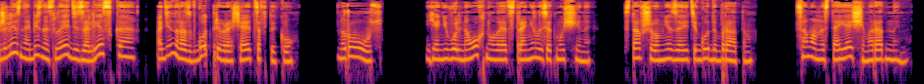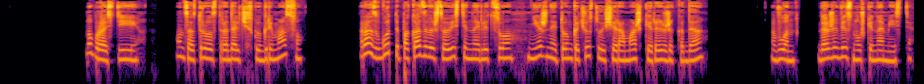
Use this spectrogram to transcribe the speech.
Железная бизнес-леди Залесская один раз в год превращается в тыкву. Ну, Рус. Я невольно охнула и отстранилась от мужчины, ставшего мне за эти годы братом, самым настоящим и родным. Ну, прости. Он состроил страдальческую гримасу. Раз в год ты показываешь свое истинное лицо, нежной, тонко чувствующей ромашки рыжика, да? Вон, даже веснушки на месте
